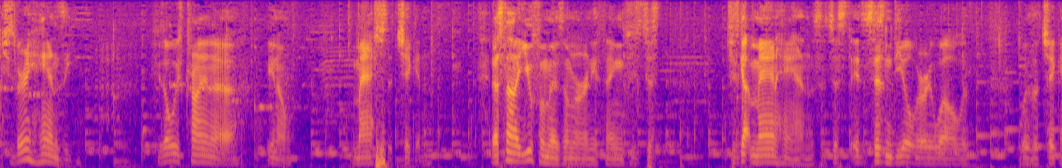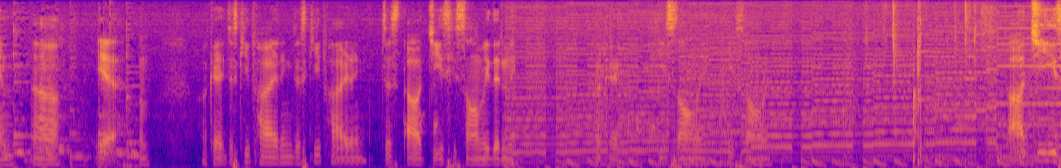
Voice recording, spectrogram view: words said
she's very handsy. She's always trying to you know mash the chicken. That's not a euphemism or anything. She's just she's got man hands. It just it doesn't deal very well with with a chicken. Uh, yeah. Um, okay, just keep hiding. Just keep hiding. Just oh jeez, he saw me, didn't he? Okay, he saw me. He saw me. Ah jeez.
